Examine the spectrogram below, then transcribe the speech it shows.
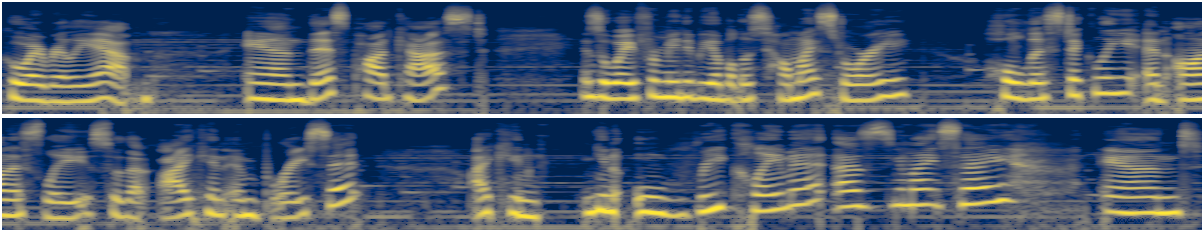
who I really am. And this podcast is a way for me to be able to tell my story holistically and honestly so that I can embrace it. I can, you know, reclaim it, as you might say, and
